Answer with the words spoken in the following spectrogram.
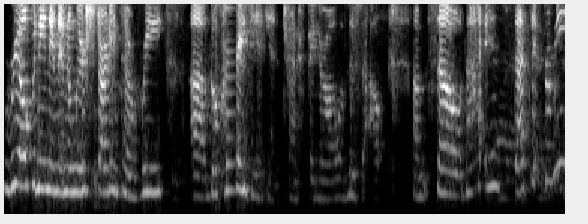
reopening and then we're starting to re uh, go crazy again, trying to figure all of this out. Um, so that is that's it for me.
